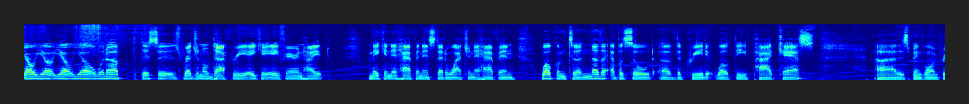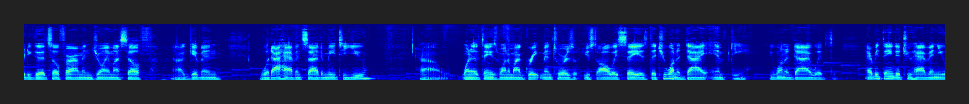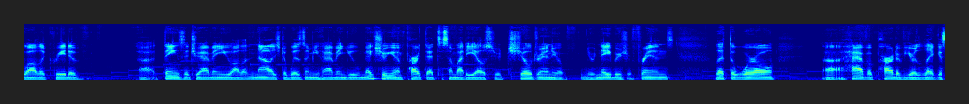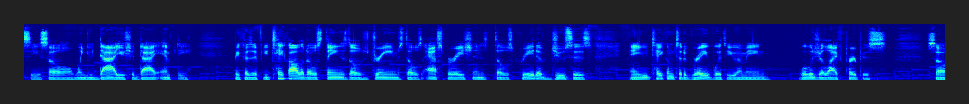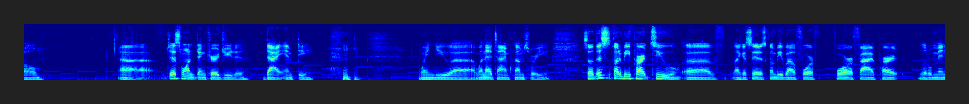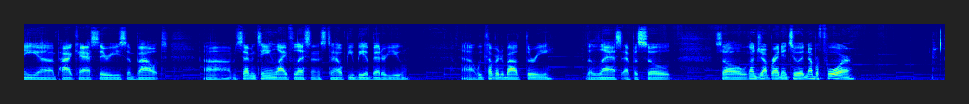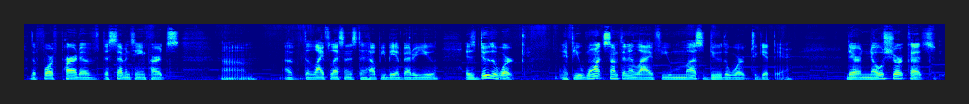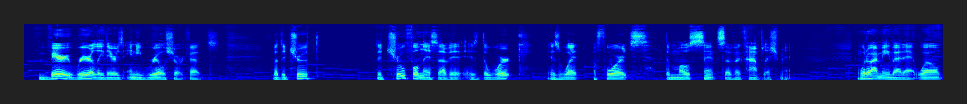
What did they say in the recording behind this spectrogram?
Yo, yo, yo, yo, what up? This is Reginald Dockery, aka Fahrenheit, making it happen instead of watching it happen. Welcome to another episode of the Created Wealthy podcast. Uh, this has been going pretty good so far. I'm enjoying myself, uh, giving what I have inside of me to you. Uh, one of the things one of my great mentors used to always say is that you want to die empty. You want to die with everything that you have in you, all the creative uh, things that you have in you, all the knowledge, the wisdom you have in you. Make sure you impart that to somebody else, your children, your your neighbors, your friends. Let the world uh, have a part of your legacy. So when you die, you should die empty. Because if you take all of those things, those dreams, those aspirations, those creative juices, and you take them to the grave with you, I mean, what was your life purpose? So, uh, just wanted to encourage you to die empty when you uh, when that time comes for you. So this is going to be part two of, like I said, it's going to be about four four or five part little mini uh, podcast series about um, 17 life lessons to help you be a better you. Uh, we covered about three the last episode, so we're going to jump right into it. Number four, the fourth part of the 17 parts. Um, of the life lessons to help you be a better you is do the work. If you want something in life, you must do the work to get there. There are no shortcuts. Very rarely there is any real shortcuts. But the truth, the truthfulness of it is the work is what affords the most sense of accomplishment. What do I mean by that? Well,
